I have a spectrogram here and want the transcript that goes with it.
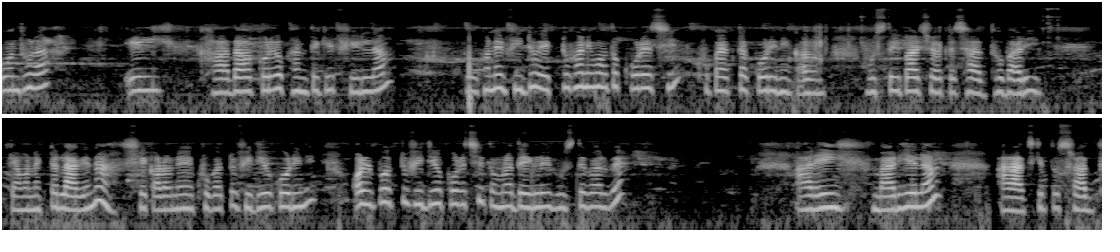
বন্ধুরা, এই খাওয়া দাওয়া করে ওখান থেকে ফিরলাম। তো ওখানে ভিডিও একটুখানি মতো করেছি, খুব একটা করিনি কারণ বুঝতেই পারছ একটা শ্রাদ্ধ বাড়ি। কেমন একটা লাগে না, সে কারণে খুব একটা ভিডিও করিনি। অল্প একটু ভিডিও করেছি, তোমরা দেখলেই বুঝতে পারবে। আর এই বাড়ি এলাম আর আজকে তো শ্রাদ্ধ,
